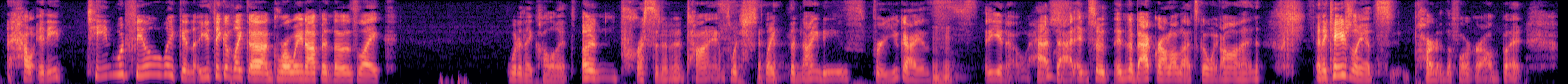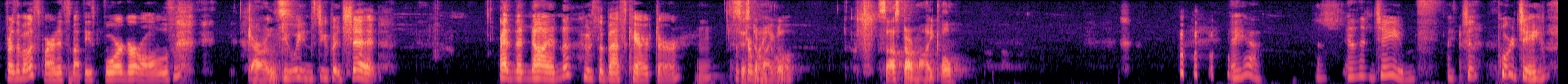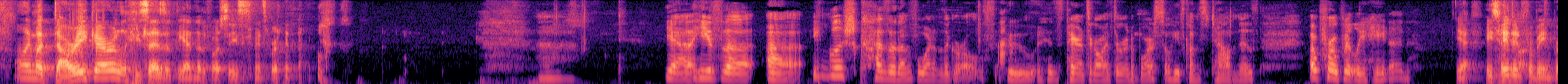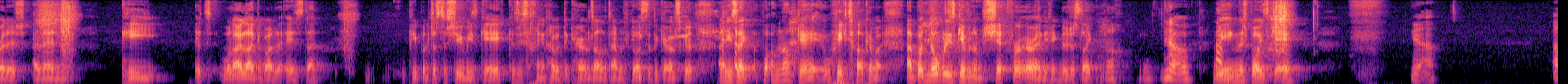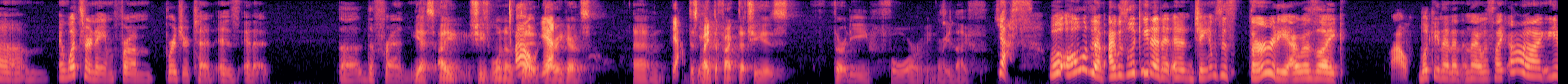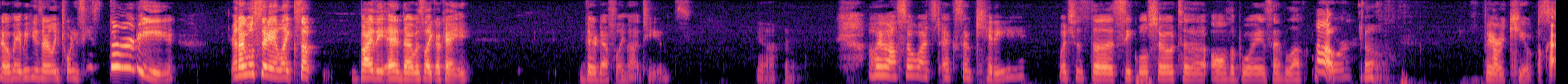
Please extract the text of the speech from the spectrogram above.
how any teen would feel like and you think of like uh growing up in those like what do they call it unprecedented times which like the 90s for you guys Mhm. you know had that and so in the background all that's going on and occasionally it's part of the foreground but for the most part it's about these four girls Girls. doing stupid shit. And the nun, who's the best character, Mm. Sister, Sister, Michael. Michael. Sister Michael. And yeah. And then James. I just, poor James. I'm a Derry girl, he says at the end of the first season. It's brilliant. Yeah, he's the uh, English cousin of one of the girls who his parents are going through a divorce, so he comes to town and is appropriately hated. Yeah, he's hated for being British, and then he. It's what I like about it is that people just assume he's gay because he's hanging out with the girls all the time. and He goes to the girls' school, and he's like, "But I'm not gay. What are you talking about?" Uh, but nobody's giving him shit for it or anything. They're just like, "Oh, Yeah. we English boys gay." Yeah. Um, and what's her name from Bridgerton is in it. The the friend. Yes, I. She's one of the Oh, yeah. Derry girls. Um, Yeah. Despite Yeah. the fact that she is thirty-four in real life. Yes. Well, all of them. I was looking at it, and James is thirty. I was like Wow. looking at it, and I was like, ah, you know, maybe he's early twenties. He's thirty. And I will say, like, so by the end, I was like, okay, they're definitely not teens. Yeah. Oh, I also watched XO, Kitty, which is the sequel show to All the Boys I've Loved Oh. Before. Oh, Very cute. Okay.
